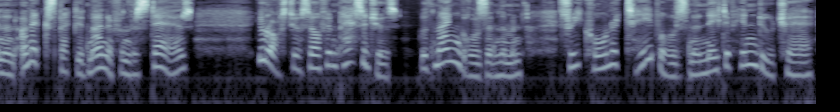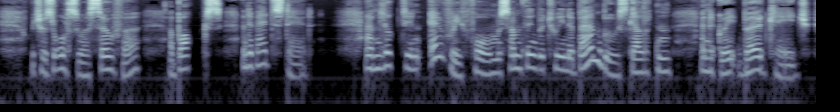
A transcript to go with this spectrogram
in an unexpected manner from the stairs, you lost yourself in passages with mangles in them and three-cornered tables and a native Hindu chair, which was also a sofa, a box, and a bedstead, and looked in every form something between a bamboo skeleton and a great bird-cage,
